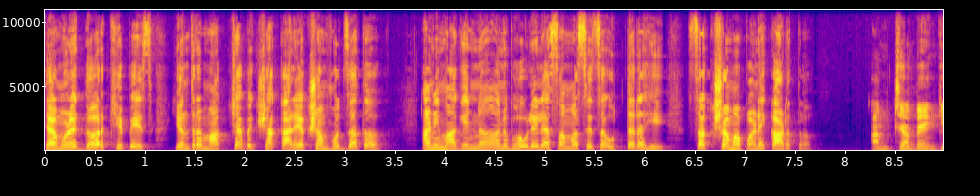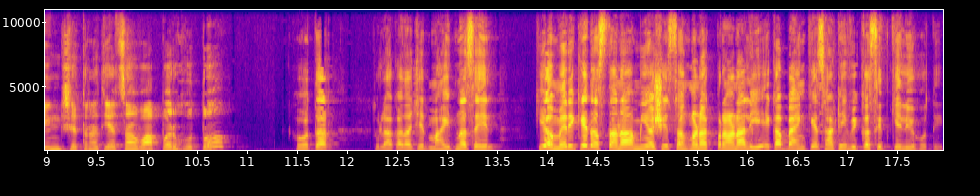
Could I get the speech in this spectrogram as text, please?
त्यामुळे दर खेपेस यंत्र मागच्यापेक्षा कार्यक्षम होत जातं आणि मागे न अनुभवलेल्या समस्येचं उत्तरही सक्षमपणे काढतं. आमच्या बँकिंग क्षेत्रात याचा वापर होतो? हो तर. तुला कदाचित माहीत नसेल की अमेरिकेत असताना मी अशी संगणक प्रणाली एका बँकेसाठी विकसित केली होती.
